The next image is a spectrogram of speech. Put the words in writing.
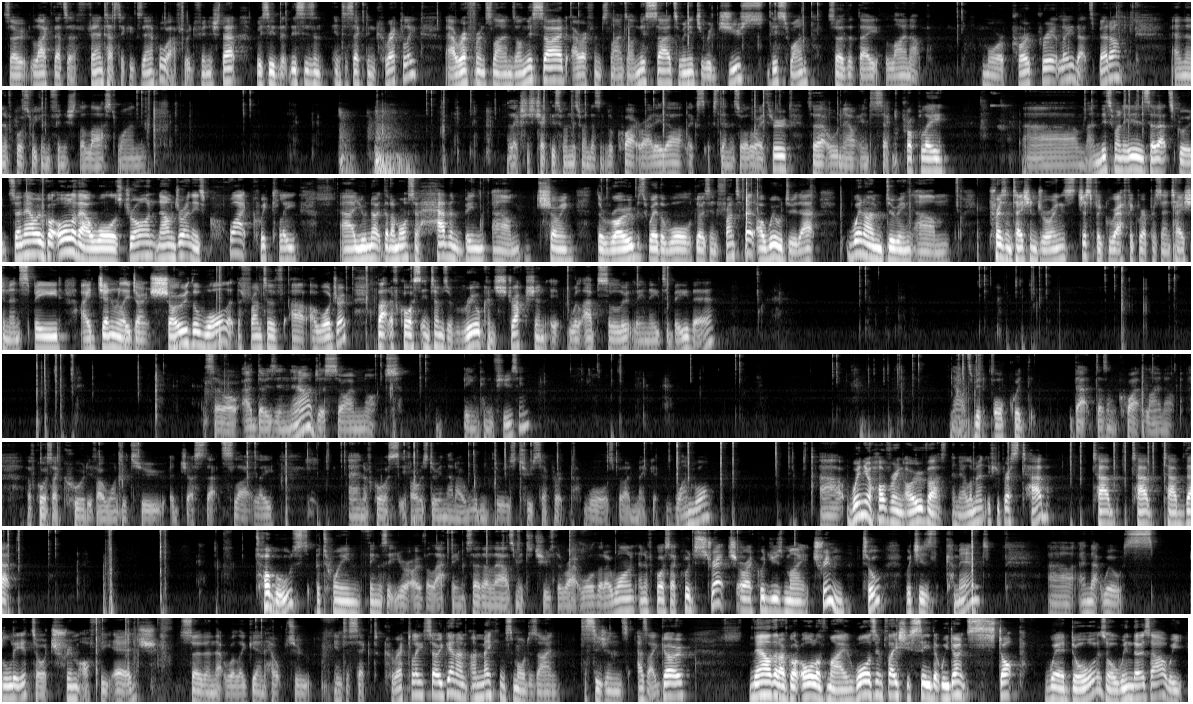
So like that's a fantastic example. After we'd finished that, we see that this isn't intersecting correctly. Our reference lines on this side, our reference lines on this side, so we need to reduce this one so that they line up more appropriately. That's better. And then of course we can finish the last one. Let's just check this one. This one doesn't look quite right either. Let's extend this all the way through. So that will now intersect properly. Um, and this one is, so that's good. So now we've got all of our walls drawn. Now I'm drawing these quite quickly. Uh, you'll note that I'm also haven't been um, showing the robes where the wall goes in front of it. I will do that when I'm doing um, presentation drawings, just for graphic representation and speed, I generally don't show the wall at the front of uh, a wardrobe. But of course, in terms of real construction, it will absolutely need to be there. So I'll add those in now, just so I'm not being confusing. Now it's a bit awkward that doesn't quite line up. Of course, I could if I wanted to adjust that slightly. And of course, if I was doing that, I wouldn't do it as two separate walls, but I'd make it one wall. Uh, when you're hovering over an element, if you press tab, tab, tab, tab, that toggles between things that you're overlapping so that allows me to choose the right wall that I want. And of course I could stretch or I could use my trim tool which is command uh, and that will split or trim off the edge so then that will again help to intersect correctly. So again I'm, I'm making small design decisions as I go. Now that I've got all of my walls in place you see that we don't stop where doors or windows are. We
